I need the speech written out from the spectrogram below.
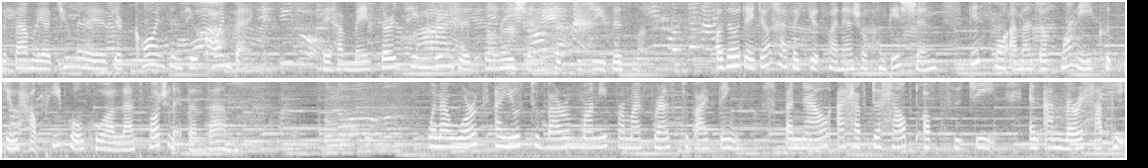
The family accumulated their coins into a coin bank. They have made 13 ringgit donation to Tzu this month. Although they don't have a good financial condition, this small amount of money could still help people who are less fortunate than them. When I work, I used to borrow money from my friends to buy things, but now I have the help of Chi, and I'm very happy.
